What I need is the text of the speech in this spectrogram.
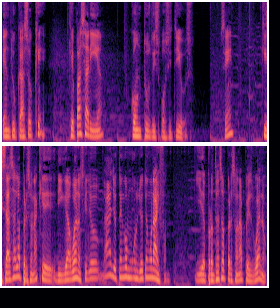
En tu caso, ¿qué? ¿Qué pasaría con tus dispositivos? ¿Sí? Quizás a la persona que diga, bueno, es que yo, ah, yo tengo, yo tengo un iPhone. Y de pronto esa persona, pues bueno,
